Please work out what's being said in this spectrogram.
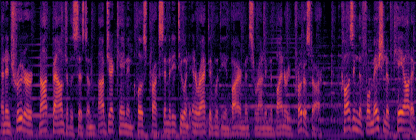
An intruder, not bound to the system, object came in close proximity to and interacted with the environment surrounding the binary protostar, causing the formation of chaotic,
